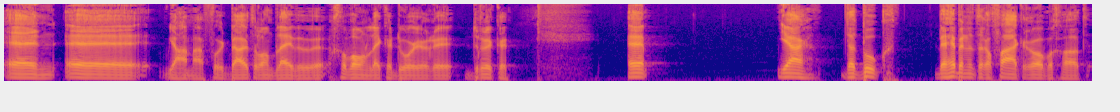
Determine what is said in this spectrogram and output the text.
en uh, ja, maar voor het buitenland blijven we gewoon lekker doordrukken. Uh, uh, ja, dat boek, we hebben het er al vaker over gehad.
